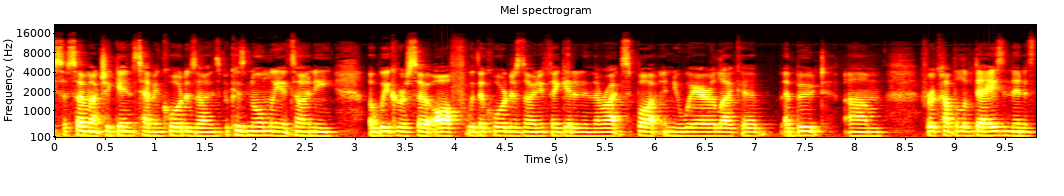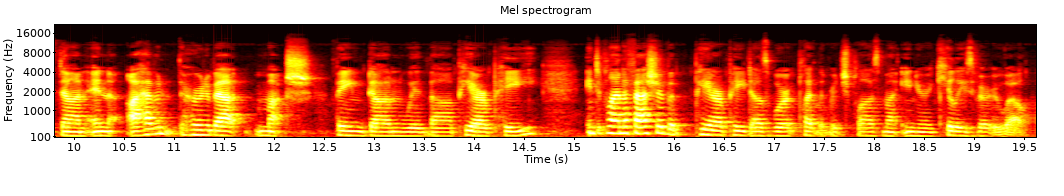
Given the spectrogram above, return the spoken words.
so, so much against having cortisones because normally it's only a week or so off with a cortisone if they get it in the right spot and you wear like a, a boot um, for a couple of days and then it's done. And I haven't heard about much being done with uh, PRP into plantar fascia, but PRP does work, platelet rich plasma, in your Achilles very well.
